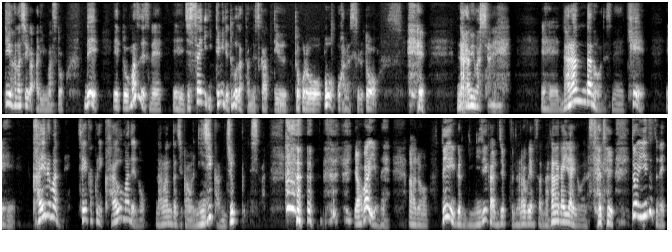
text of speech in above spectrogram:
っていう話がありますと。で、えっと、まずですね、えー、実際に行ってみてどうだったんですかっていうところをお話しすると、え 並びましたね。えー、並んだのはですね、計、えー、買えるまでね、正確に買うまでの並んだ時間は2時間10分でした。やばいよね。あの、ベーグルに2時間10分並ぶやつはなかなかいないと思います。だって、と言いつつね、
